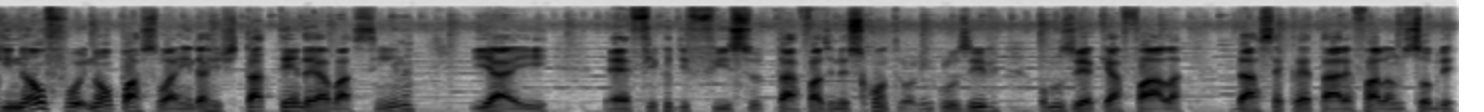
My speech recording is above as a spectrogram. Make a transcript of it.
que não foi, não passou ainda, a gente está tendo a vacina e aí é, fica difícil estar tá fazendo esse controle. Inclusive, vamos ver aqui a fala da secretária falando sobre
